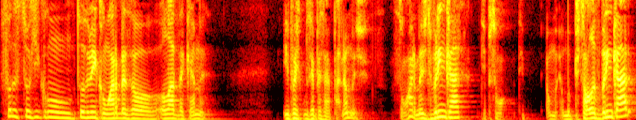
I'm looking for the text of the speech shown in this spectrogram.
foda-se, estou aqui com. Estou a dormir com armas ao, ao lado da cama. E depois comecei a pensar: pá, não, mas são armas de brincar. Tipo, são, tipo, é, uma, é uma pistola de brincar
